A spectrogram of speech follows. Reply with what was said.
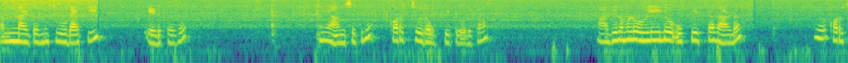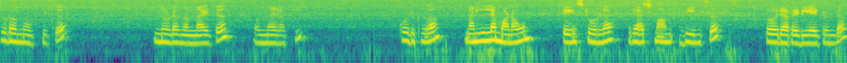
നന്നായിട്ടൊന്ന് ചൂടാക്കി എടുത്തത്. ഈ ആവശ്യത്തിന് കുറച്ചുകൂടെ ഉപ്പിട്ട് കൊടുക്കാം. ആദ്യം നമ്മൾ ഉള്ളിയിൽ ഉപ്പിട്ടതാണ്. കുറച്ചുകൂടെ ഒന്ന് ഉപ്പിട്ട് ഒന്നുകൂടെ നന്നായിട്ട് ഒന്ന് ഇളക്കി കൊടുക്കുക. നല്ല മണവും ടേസ്റ്റുമുള്ള രാജ്മ ബീൻസ് തോര റെഡി ആയിട്ടുണ്ട്.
